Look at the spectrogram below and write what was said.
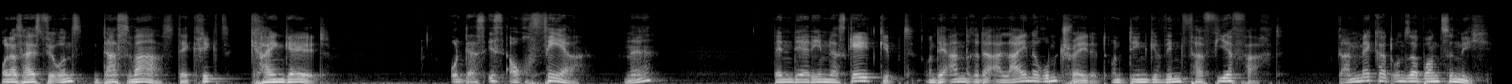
Und das heißt für uns, das war's. Der kriegt kein Geld. Und das ist auch fair, ne? Wenn der dem das Geld gibt und der andere da alleine rumtradet und den Gewinn vervierfacht, dann meckert unser Bonze nicht.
